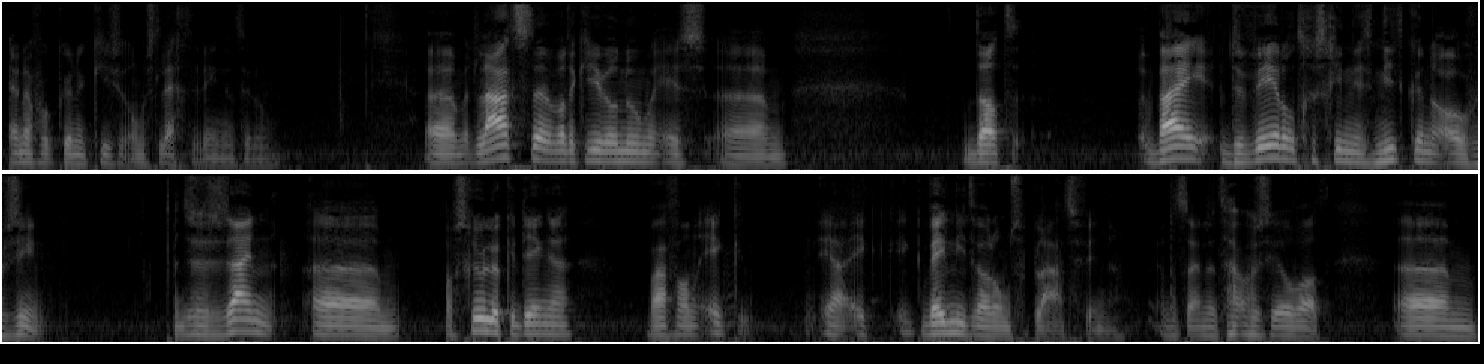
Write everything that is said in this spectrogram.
en ervoor kunnen kiezen om slechte dingen te doen. Um, het laatste wat ik hier wil noemen is um, dat wij de wereldgeschiedenis niet kunnen overzien. Dus er zijn um, afschuwelijke dingen waarvan ik, ja, ik, ik weet niet waarom ze plaatsvinden. En dat zijn er trouwens heel wat. nou,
